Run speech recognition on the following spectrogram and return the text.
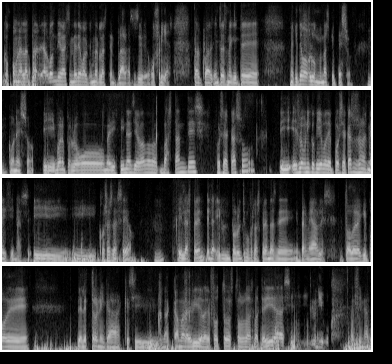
cojo una lata de albóndigas y me da igual comerlas templadas así, o frías, tal cual. Y entonces me quité, me quité volumen más que peso con eso. Y bueno, pues luego medicinas llevaba bastantes, por si acaso. Y es lo único que llevo de por si acaso son las medicinas y, y cosas de aseo. Y, las pren- y la- y por último, pues las prendas de impermeables. Todo el equipo de, de electrónica, que si la cámara de vídeo, la de fotos, todas las baterías y, y un ebook al final.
